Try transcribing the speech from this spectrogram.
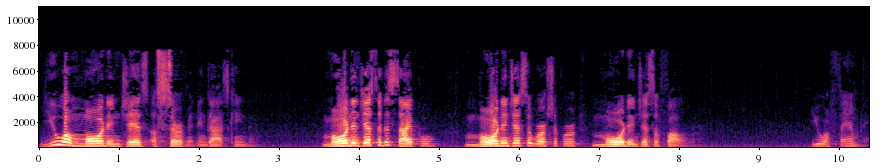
You are more than just a servant in God's kingdom. More than just a disciple, more than just a worshiper, more than just a follower. You are family.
